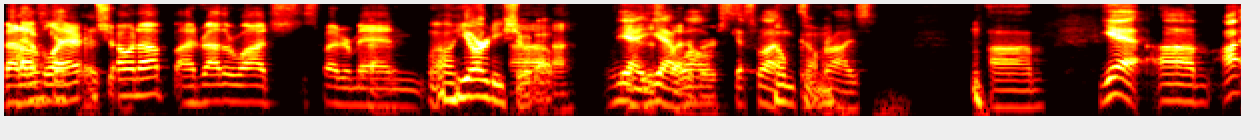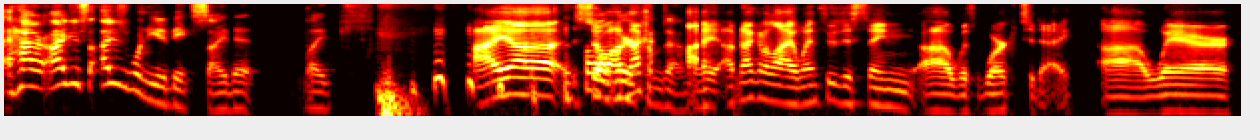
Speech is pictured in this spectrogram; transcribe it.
About I don't Uncle get Aaron that. showing up? I'd rather watch Spider Man. well, he already showed up. Uh, yeah. Yeah. Well, guess what? Homecoming. Surprise. um. Yeah. Um. I Harry, I just I just want you to be excited. Like. I uh so I'm not gonna down to. lie, I'm not gonna lie. I went through this thing uh with work today, uh where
